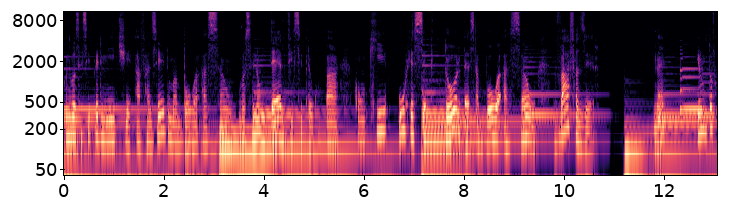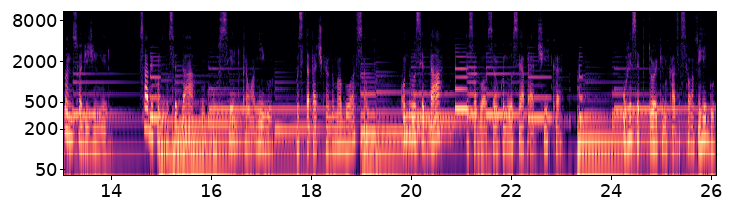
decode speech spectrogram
Quando você se permite a fazer uma boa ação, você não deve se preocupar com o que o receptor dessa boa ação vá fazer, né? Eu não estou falando só de dinheiro. Sabe quando você dá um conselho para um amigo? você está praticando uma boa ação. Quando você dá essa boa ação, quando você a pratica, o receptor, que no caso é seu amigo,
